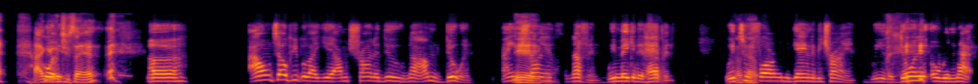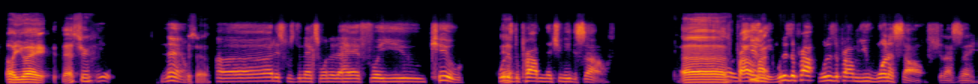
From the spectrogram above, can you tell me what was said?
I get what you're saying. uh, I don't tell people like, yeah, I'm trying to do. No, I'm doing. I ain't Yeah. trying for nothing. We making it happen. We too Okay. far in the game to be trying. We either doing it or we're not. oh, you ain't. That's true. Now, For sure. uh, this was the next one that I had for you. Q. What is the problem that you need to solve? Uh, Or, problem. me. What is the problem? What is the problem you want to solve? Should I say?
